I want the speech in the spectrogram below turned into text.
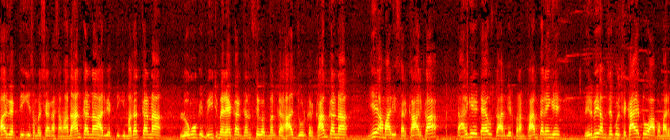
हर व्यक्ति की समस्या का समाधान करना हर व्यक्ति की मदद करना लोगों के बीच में रहकर जनसेवक बनकर हाथ जोड़कर काम करना ये हमारी सरकार का टारगेट है उस टारगेट पर हम काम करेंगे। फिर भी हमसे कोई शिकायत हो आप हमारे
